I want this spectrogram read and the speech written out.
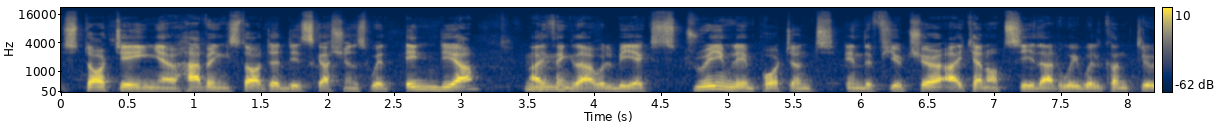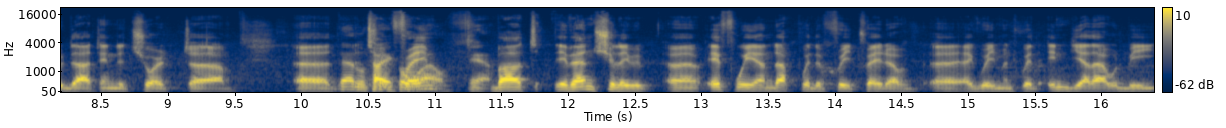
starting, uh, having started discussions with India. Mm. I think that will be extremely important in the future. I cannot see that we will conclude that in the short uh, uh, That'll time frame. yeah. But eventually, uh, if we end up with a free trade of, uh, agreement with India, that would be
